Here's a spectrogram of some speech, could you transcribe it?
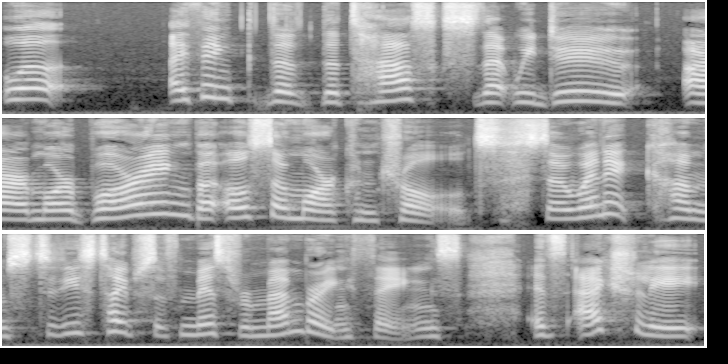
Well, I think the, the tasks that we do are more boring, but also more controlled. So when it comes to these types of misremembering things, it's actually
